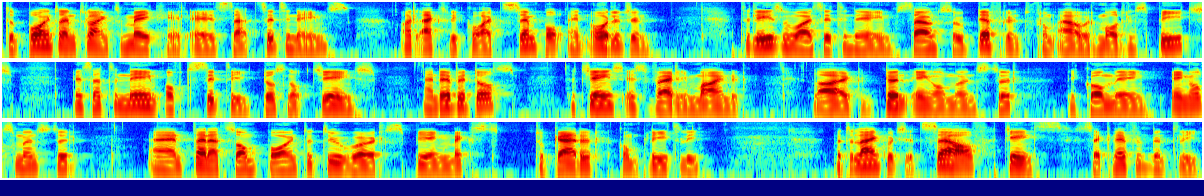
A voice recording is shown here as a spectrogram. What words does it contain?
The point I'm trying to make here is that city names are actually quite simple in origin. The reason why city names sound so different from our modern speech is that the name of the city does not change, and if it does, the change is very minor, like Den Ingelmunster becoming Ingelsmunster, and then at some point the two words being mixed together completely. But the language itself changed significantly.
